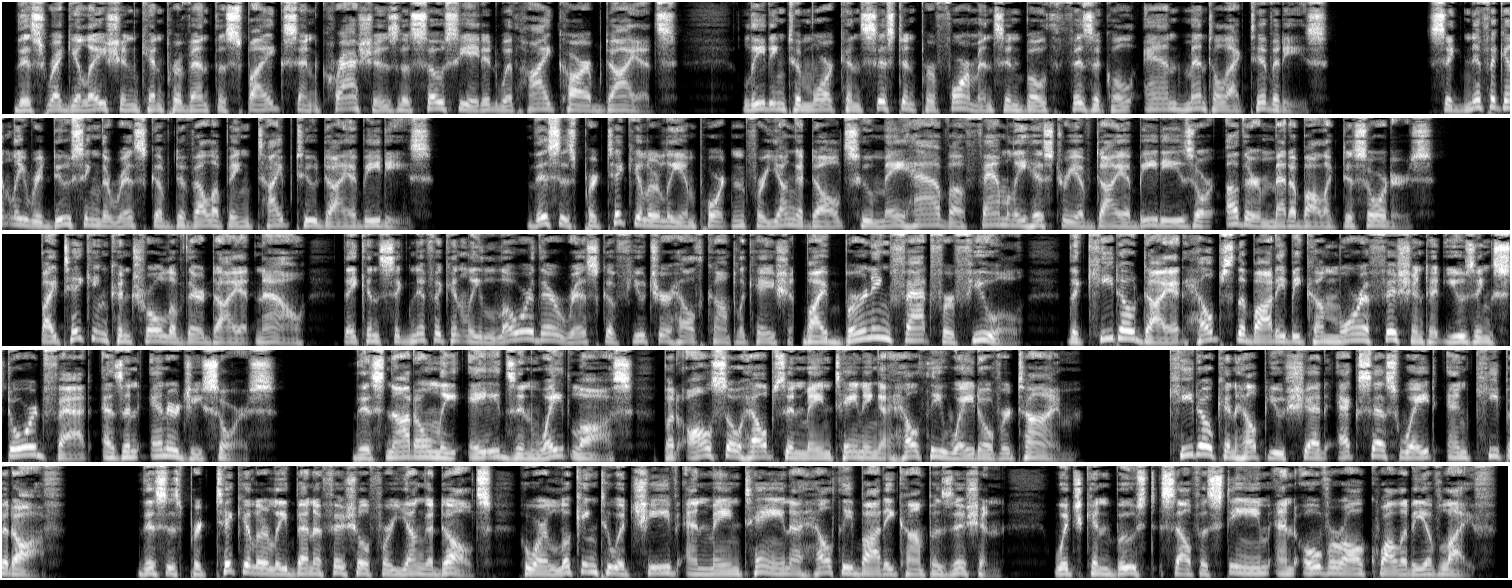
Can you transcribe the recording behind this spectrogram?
This regulation can prevent the spikes and crashes associated with high-carb diets, leading to more consistent performance in both physical and mental activities significantly reducing the risk of developing type 2 diabetes. This is particularly important for young adults who may have a family history of diabetes or other metabolic disorders. By taking control of their diet now, they can significantly lower their risk of future health complications. By burning fat for fuel, the keto diet helps the body become more efficient at using stored fat as an energy source. This not only aids in weight loss, but also helps in maintaining a healthy weight over time. Keto can help you shed excess weight and keep it off. This is particularly beneficial for young adults who are looking to achieve and maintain a healthy body composition, which can boost self-esteem and overall quality of life.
